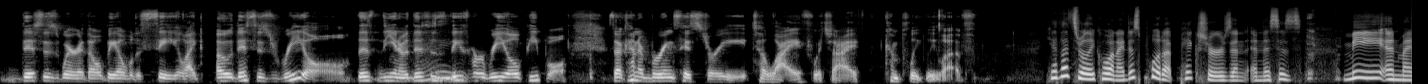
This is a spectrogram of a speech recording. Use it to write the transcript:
this is where they'll be able to see like, oh, this is real. This you know, this is these were real people. So it kind of brings history to life, which I completely love. Yeah, that's really cool. And I just pulled up pictures, and, and this is me and my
